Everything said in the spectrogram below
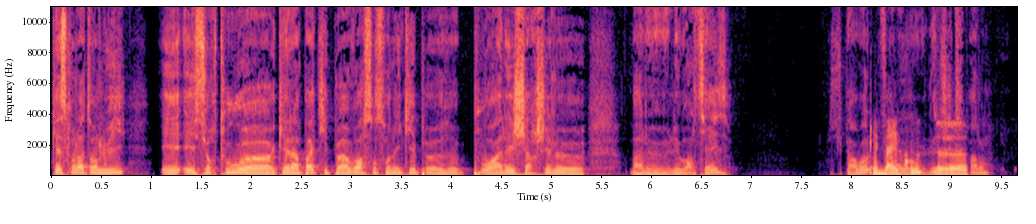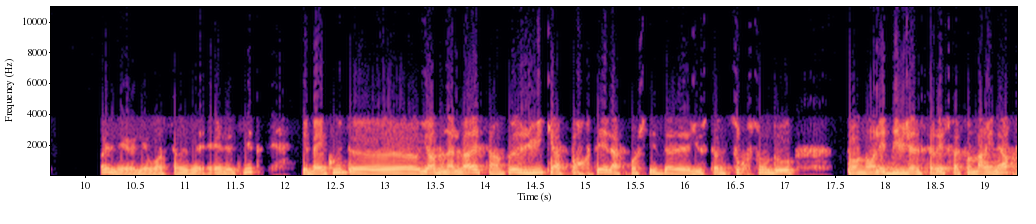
Qu'est-ce qu'on attend de lui? et, surtout euh, quel impact il peut avoir sur son équipe euh, pour aller chercher le, bah, les World Series? Super Bowl. Et bah écoute, euh, oui, les, World Series et le titre. Et eh bah écoute, Jordan Alvarez, c'est un peu lui qui a porté la franchise de Houston sur son dos pendant les Division Series face aux Mariners.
